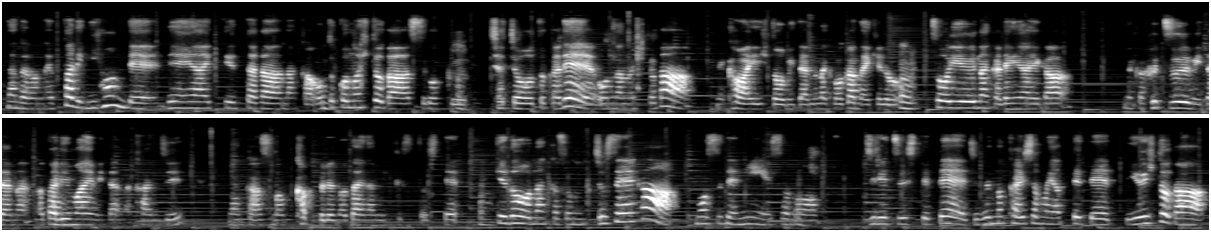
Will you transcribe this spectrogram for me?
うん、なんだろうなやっぱり日本で恋愛って言ったらなんか男の人がすごく社長とかで女の人が、ね、可愛い人みたいななんかわかんないけど、うん、そういうなんか恋愛がなんか普通みたいな当たり前みたいな感じ、なんかそのカップルのダイナミックスとして、けどなんかその女性がもうすでにその、自立してて自分の会社もやっててっていう人が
